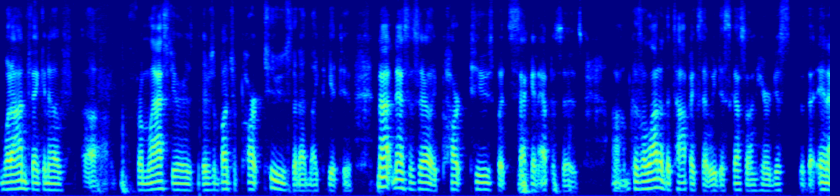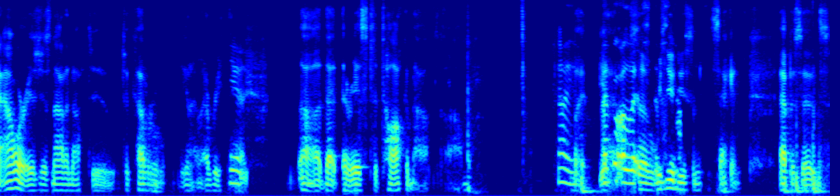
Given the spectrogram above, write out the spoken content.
what I'm thinking of uh, from last year is there's a bunch of part twos that I'd like to get to, not necessarily part twos, but second episodes, because a lot of the topics that we discuss on here just that an hour is just not enough to to cover you know everything yeah. uh, that there is to talk about. Um, Oh yeah. but yeah, got a list so we do do some second episodes.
